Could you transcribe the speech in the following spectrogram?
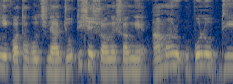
নিয়ে কথা বলছি না, জ্যোতিষের সঙ্গে সঙ্গে আমার উপলব্ধি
